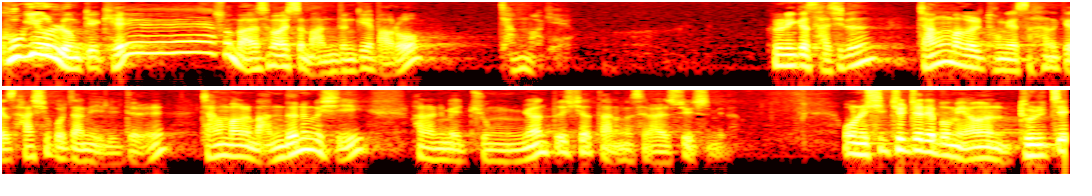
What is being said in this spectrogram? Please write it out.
9개월 넘게 계속 말씀하셔서 만든 게 바로 장막이에요. 그러니까 사실은 장막을 통해서 하나님께서 하시고자 하는 일들, 장막을 만드는 것이 하나님의 중요한 뜻이었다는 것을 알 수 있습니다. 오늘 17절에 보면 둘째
